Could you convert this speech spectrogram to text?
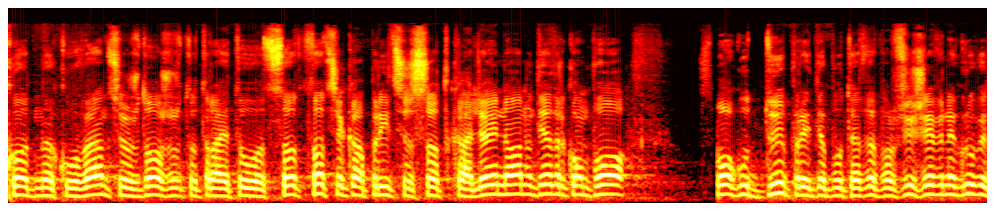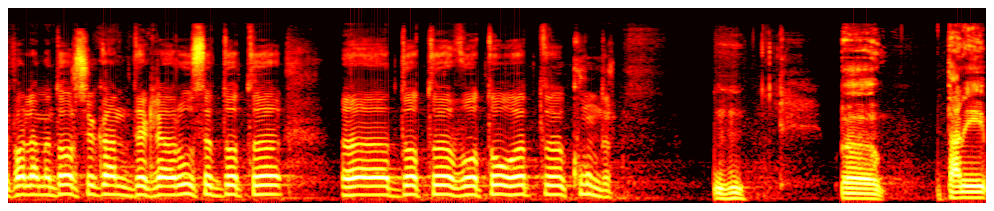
kod në kuvend që është dashur të trajtohet sot, thotë që ka prit që sot të kalojë, në anën tjetër kemi së paku dy prej deputetëve, përfshi shefin e grupit parlamentar që kanë deklaru se do të do të votohet kundër. Mhm. Tani,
